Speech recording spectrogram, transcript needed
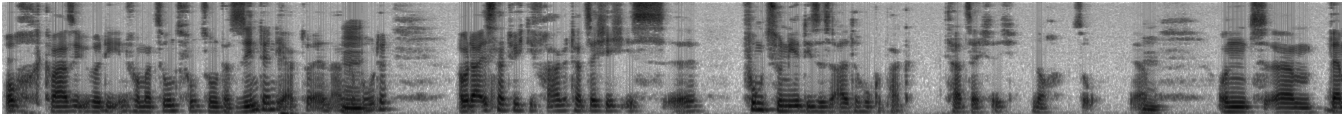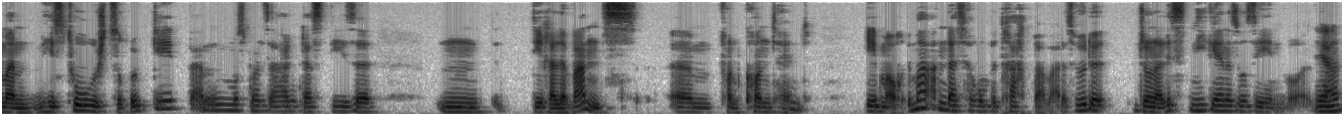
auch quasi über die Informationsfunktion, was sind denn die aktuellen mhm. Angebote. Mhm. Aber da ist natürlich die Frage tatsächlich, ist, äh, funktioniert dieses alte Huckepack tatsächlich noch so? Ja. Mhm. Und ähm, wenn man historisch zurückgeht, dann muss man sagen, dass diese mh, die Relevanz ähm, von Content eben auch immer andersherum betrachtbar war. Das würde Journalist nie gerne so sehen wollen. Ja.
